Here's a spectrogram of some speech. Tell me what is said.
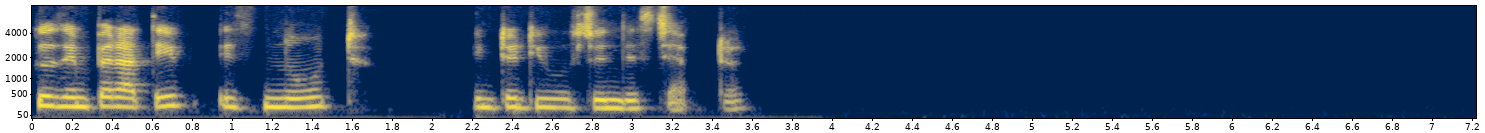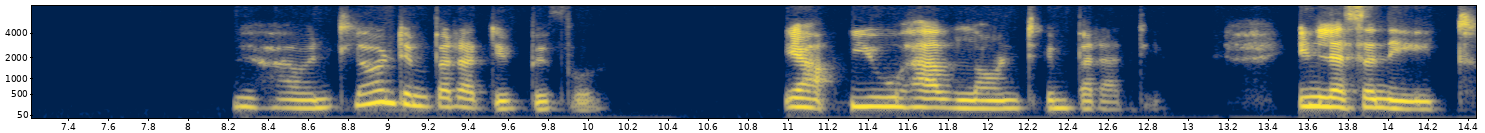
Because imperative is not introduced in this chapter. You haven't learned imperative before. Yeah, you have learned imperative in lesson 8.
